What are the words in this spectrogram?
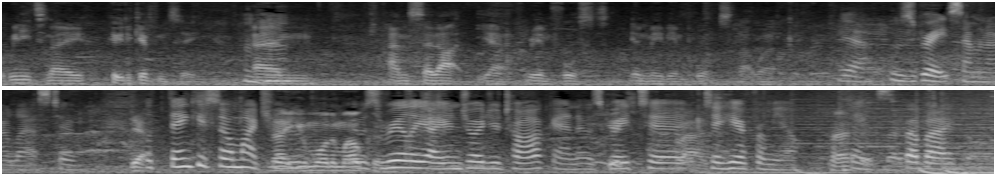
but we need to know who to give them to. Mm-hmm. Um, and so that, yeah, reinforced in me the importance of that work. Yeah, it was a great seminar last too. Yeah. Well, thank you so much. No, you're more than welcome. It was really, I enjoyed your talk, and it was Good. great to, Glad. to hear from you. Perfect. Thanks. Bye bye.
